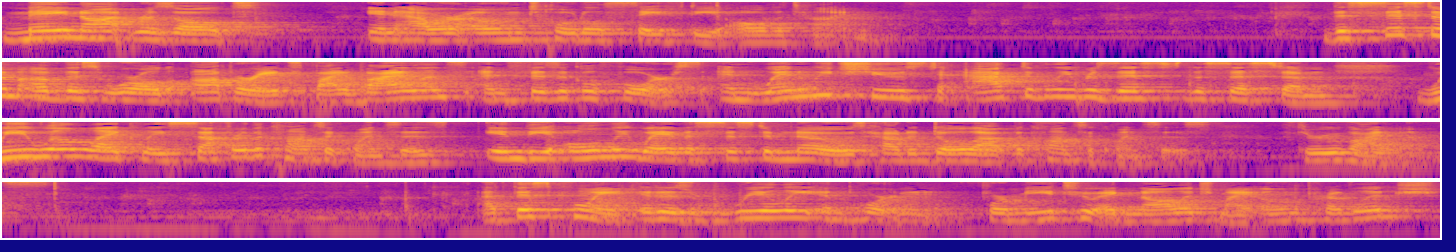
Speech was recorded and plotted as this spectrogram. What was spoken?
may not result in our own total safety all the time. The system of this world operates by violence and physical force, and when we choose to actively resist the system, we will likely suffer the consequences in the only way the system knows how to dole out the consequences through violence. At this point, it is really important for me to acknowledge my own privilege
